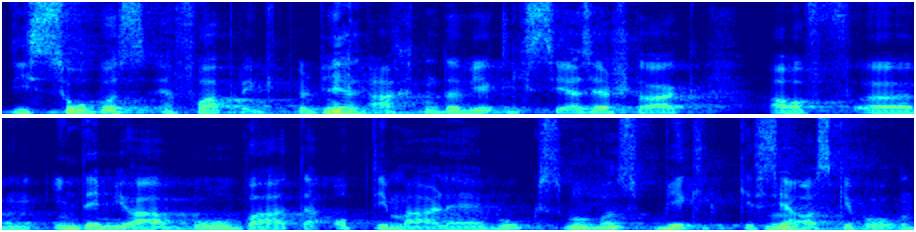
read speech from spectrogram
die sowas hervorbringt. Weil wir Ja. achten da wirklich sehr, sehr stark auf ähm, in dem Jahr, wo war der optimale Wuchs, wo war es wirklich sehr ausgewogen.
